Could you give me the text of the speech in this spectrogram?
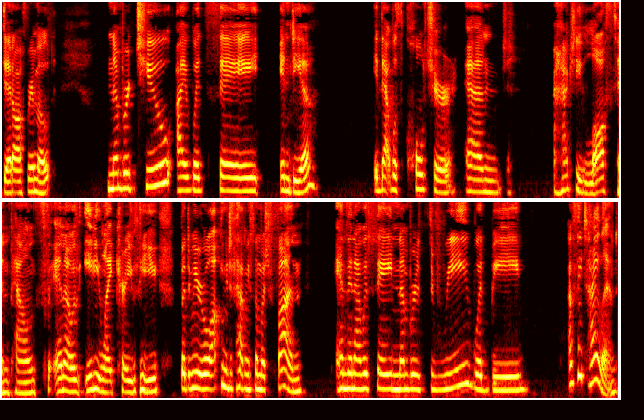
dead off remote. Number two, I would say India. That was culture. And I actually lost 10 pounds and I was eating like crazy, but we were walking just having so much fun. And then I would say number three would be, I would say Thailand.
